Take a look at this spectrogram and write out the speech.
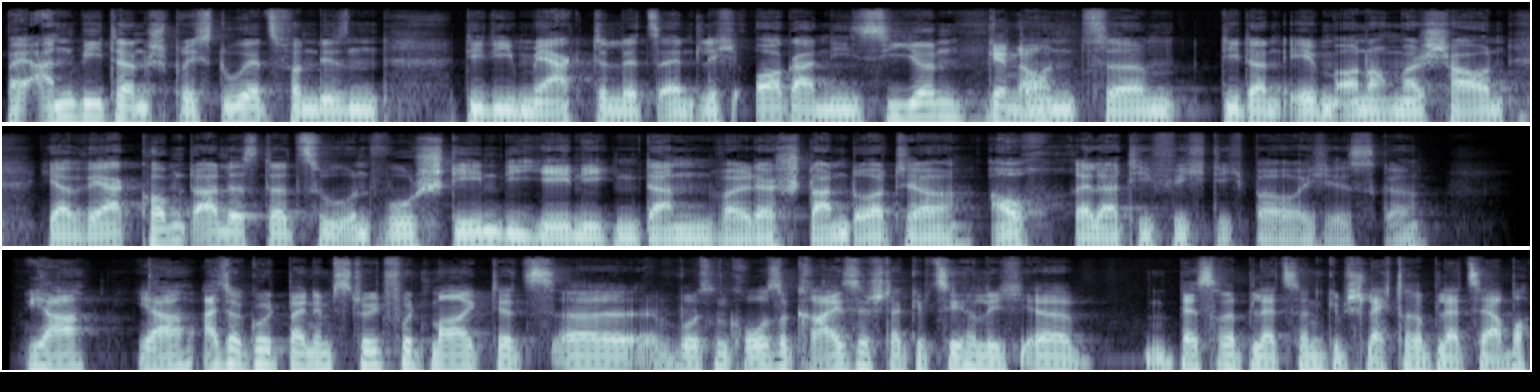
Bei Anbietern sprichst du jetzt von diesen, die die Märkte letztendlich organisieren genau. und ähm, die dann eben auch noch mal schauen, ja, wer kommt alles dazu und wo stehen diejenigen dann, weil der Standort ja auch relativ wichtig bei euch ist, gell? Ja, ja, also gut, bei einem Streetfood-Markt jetzt, äh, wo es ein großer Kreis ist, da gibt es sicherlich äh, bessere Plätze und gibt schlechtere Plätze, aber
